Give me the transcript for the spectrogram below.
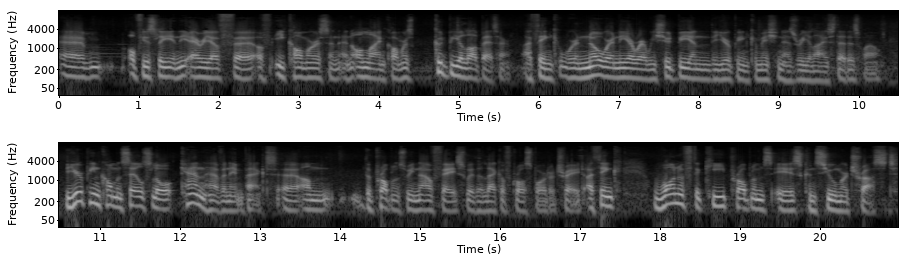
um, obviously in the area of, uh, of e-commerce and, and online commerce, could be a lot better. I think we're nowhere near where we should be, and the European Commission has realized that as well. The European Common Sales Law can have an impact uh, on the problems we now face with a lack of cross-border trade. I think one of the key problems is consumer trust.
